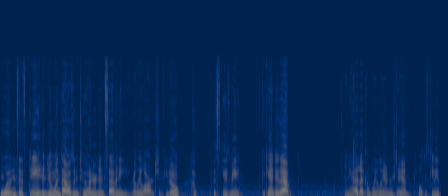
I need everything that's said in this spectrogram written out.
150 into 1,270, really large. If you don't, excuse me, if you can't do that in your head, I completely understand. So I'll just give you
